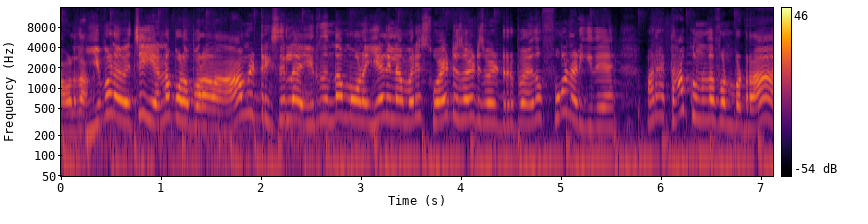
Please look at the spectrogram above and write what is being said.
அவ்வளவுதான். இவனை வச்சு என்ன போல போறான்? ஆம்னிட்ரிக்ஸ் இல்ல இருந்தா மோனை ஏனில மாதிரி ஸ்வைட்டு ஸ்வைட்டு ஸ்வைட்டு இருப்பேன். ஏதோ ஃபோன் அடிக்குது. ஆனா டாப் கம்பெனி தான் ஃபோன் பண்றான்.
